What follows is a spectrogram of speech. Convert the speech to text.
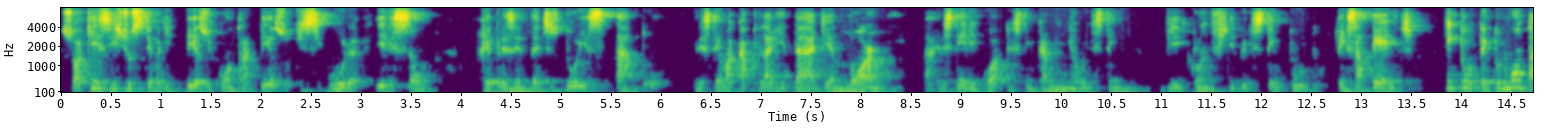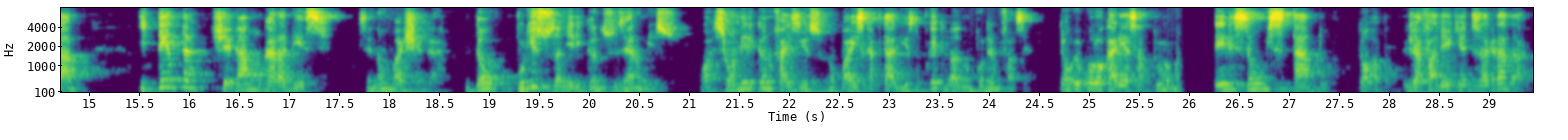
Só que existe um sistema de peso e contrapeso que segura, e eles são representantes do Estado. Eles têm uma capilaridade enorme. Tá? Eles têm helicóptero, eles têm caminhão, eles têm veículo anfíbio, eles têm tudo. Tem satélite, tem tudo, tem tudo montado. E tenta chegar num cara desse. Você não vai chegar. Então, por isso os americanos fizeram isso. Ó, se um americano faz isso, é um país capitalista, por que, que nós não podemos fazer? Então, eu colocaria essa turma, eles são o Estado. Então, já falei que ia desagradar.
